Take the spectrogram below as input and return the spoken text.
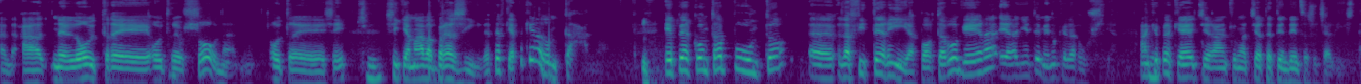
eh. nell'oltre oltre Ossona, oltre sì, sì. si chiamava Brasile. Perché? Perché era lontano. E per contrappunto eh, la fitteria Porta Voghera era niente meno che la Russia, anche perché c'era anche una certa tendenza socialista.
